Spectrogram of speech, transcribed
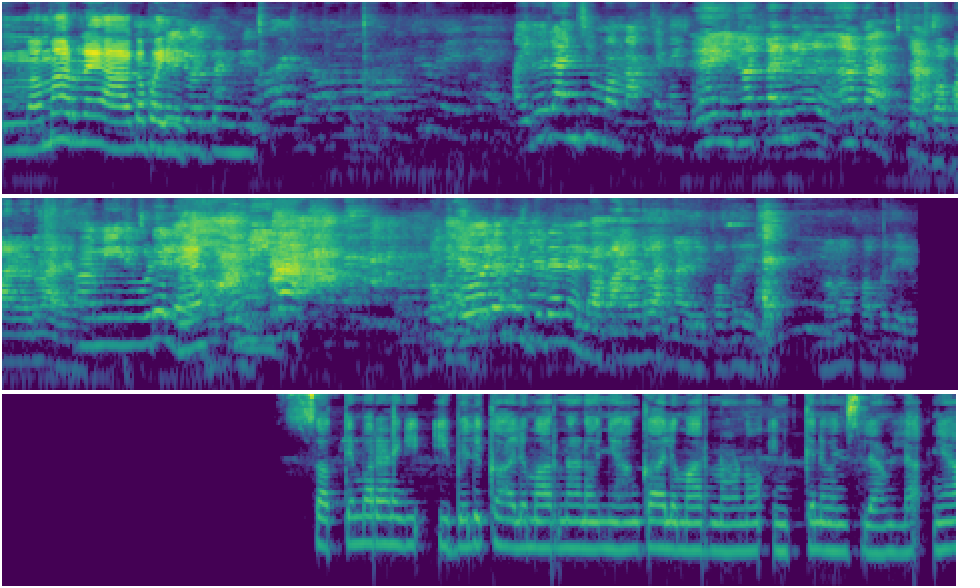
ഉമ്മമ്മ പറഞ്ഞ ആകെ പതിനഞ്ച് ഇരുപത്തഞ്ച്. ഏ സത്യം പറയുകയാണെങ്കിൽ ഇവൽ കാലുമാറിനാണോ ഞാൻ കാലുമാറിനാണോ എനിക്കെന്നെ മനസ്സിലാവണില്ല. ഞാൻ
